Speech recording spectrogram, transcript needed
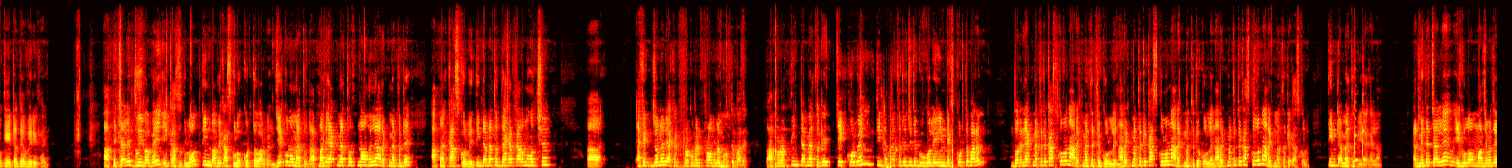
ওকে এটাতেও ভেরিফাই আপনি চাইলে দুইভাবে এই কাজগুলো, তিনভাবে কাজগুলো করতে পারবেন যে কোনো মেথড আপনার এক মেথড না হলে আরেক মেথডে আপনার কাজ করবে। তিনটা মেথড দেখার কারণ হচ্ছে এক একজনের এক এক রকমের প্রবলেম হতে পারে। তো আপনারা তিনটা মেথডে চেক করবেন। তিনটা মেথডে যদি গুগলে ইন্ডেক্স করতে পারেন, ধরেন এক মেথডে কাজ করল না, আরেক মেথডে করলেন। আরেক মেথডে কাজ করল না, আরেক মেথডে করলেন। আরেক মেথডে কাজ করল না, আরেক মেথডে কাজ করলেন। তিনটা মেথডই দেখাইলাম। আর মেয়েদের চাইলে এগুলো মাঝে মাঝে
